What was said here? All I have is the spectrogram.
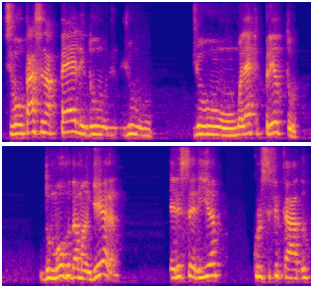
se voltasse na pele do, de, um, de um moleque preto do Morro da Mangueira, ele seria crucificado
